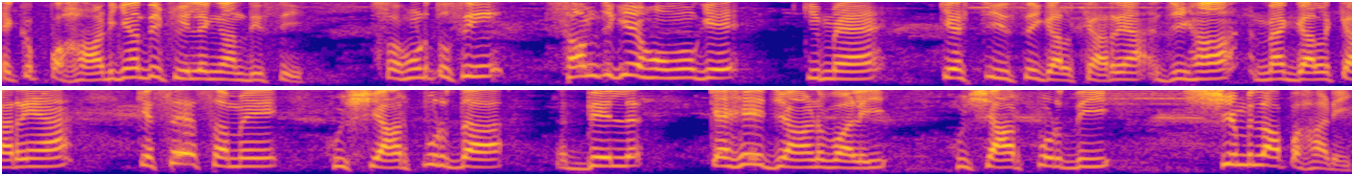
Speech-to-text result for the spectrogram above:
ਇੱਕ ਪਹਾੜੀਆਂ ਦੀ ਫੀਲਿੰਗ ਆਉਂਦੀ ਸੀ। ਸੋ ਹੁਣ ਤੁਸੀਂ ਸਮਝ ਗਏ ਹੋਵੋਗੇ ਕਿ ਮੈਂ ਕਿਸ ਚੀਜ਼ ਦੀ ਗੱਲ ਕਰ ਰਿਹਾ। ਜੀ ਹਾਂ, ਮੈਂ ਗੱਲ ਕਰ ਰਿਹਾ ਕਿਸੇ ਸਮੇਂ ਹੁਸ਼ਿਆਰਪੁਰ ਦਾ ਦਿਲ ਕਹੇ ਜਾਣ ਵਾਲੀ ਹੁਸ਼ਿਆਰਪੁਰ ਦੀ ਸ਼ਿਮਲਾ ਪਹਾੜੀ।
